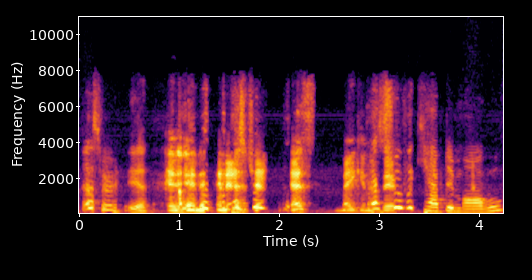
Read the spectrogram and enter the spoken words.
That's fair. Yeah. And and, and that's That's true. that's making a That's very true for Captain Marvel.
